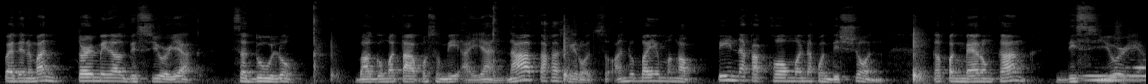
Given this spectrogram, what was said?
pwede naman terminal dysuria sa dulo bago matapos umi, ayan, napakakirot. So, ano ba yung mga pinaka-common na kondisyon kapag meron kang dysuria?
